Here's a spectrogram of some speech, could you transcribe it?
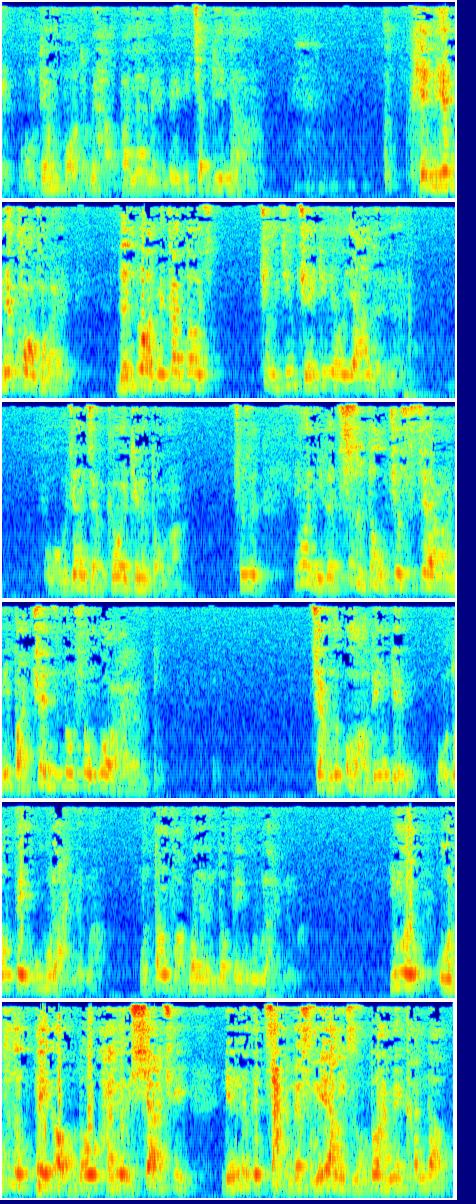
哎，五点半都要下班啊，你要去接囡啊。天天在看看，人都还没看到，就已经决定要压人了。我这样讲，各位听得懂吗？就是因为你的制度就是这样啊，你把卷子都送过来了。讲的不好听一点，我都被污染了嘛。我当法官的人都被污染了嘛。因为我这个被告我都还没有下去，连那个长得什么样子我都还没看到，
